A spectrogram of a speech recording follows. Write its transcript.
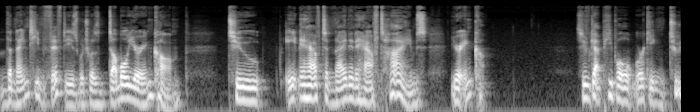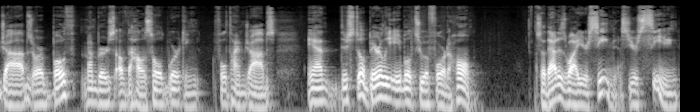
the 1950s, which was double your income, to eight and a half to nine and a half times your income. So you've got people working two jobs or both members of the household working full time jobs and they're still barely able to afford a home. So that is why you're seeing this. You're seeing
